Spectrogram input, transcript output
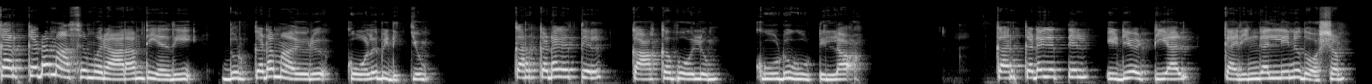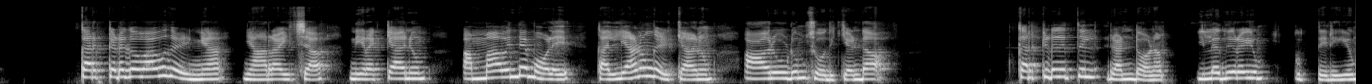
കർക്കട മാസം ഒരു ആറാം തീയതി ദുർഘടമായൊരു കോൾ പിടിക്കും. കർക്കടകത്തിൽ കാക്ക പോലും കൂടുകൂട്ടില്ല. കർക്കടകത്തിൽ ഇടിവെട്ടിയാൽ കരിങ്കല്ലിനു ദോഷം. കർക്കടകവാവ് കഴിഞ്ഞ ഞായറാഴ്ച നിറയ്ക്കാനും അമ്മാവന്റെ മോളെ കല്യാണം കഴിക്കാനും ആരോടും ചോദിക്കേണ്ട. കർക്കിടകത്തിൽ രണ്ടോണം ഇലനിറയും പുത്തിരിയും.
